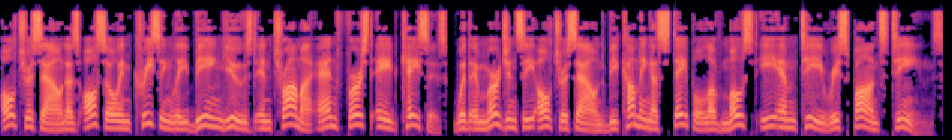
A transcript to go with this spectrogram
Ultrasound is also increasingly being used in trauma and first aid cases, with emergency ultrasound becoming a staple of most EMT response teams.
